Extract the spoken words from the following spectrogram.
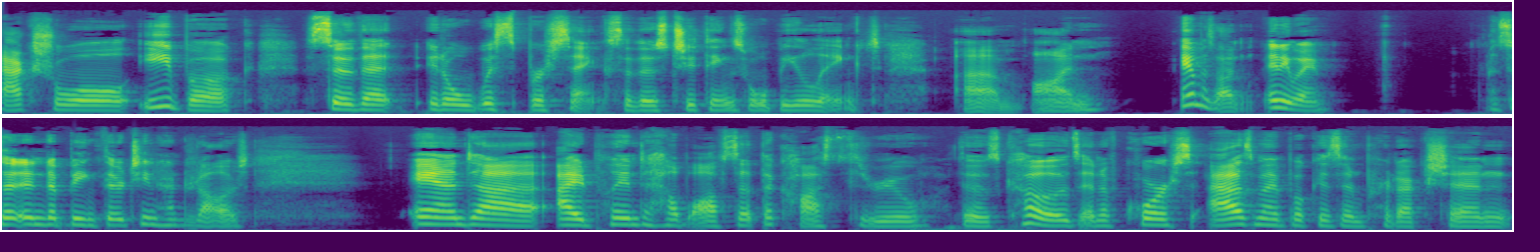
actual ebook so that it'll Whispersync. So those two things will be linked um, on Amazon. Anyway, so it ended up being $1,300. And uh, I had planned to help offset the cost through those codes. And of course, as my book is in production,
